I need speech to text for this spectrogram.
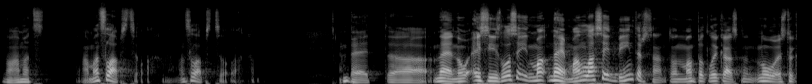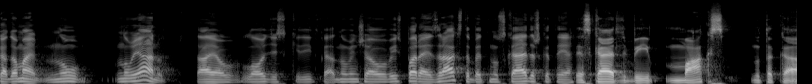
nu, amats, amats labs cilvēkam. Amats labs cilvēkam. Bet, uh, nē, nu, es izlasīju, man, nē, man lasīt bija interesanti. Man pat likās, ka, nu, es domāju, nu, nu jā, nu, tā jau loģiski, kā, nu, viņš jau visu pareizi raksta, bet, nu, skaidrs, ka tie. Tie skaitļi bija maks. Nu, tā kā,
